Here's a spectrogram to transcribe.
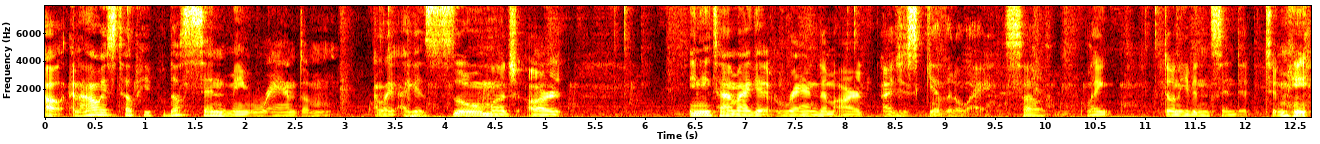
Oh, and I always tell people don't send me random. I like I get so much art. Anytime I get random art, I just give it away. So, like, don't even send it to me.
